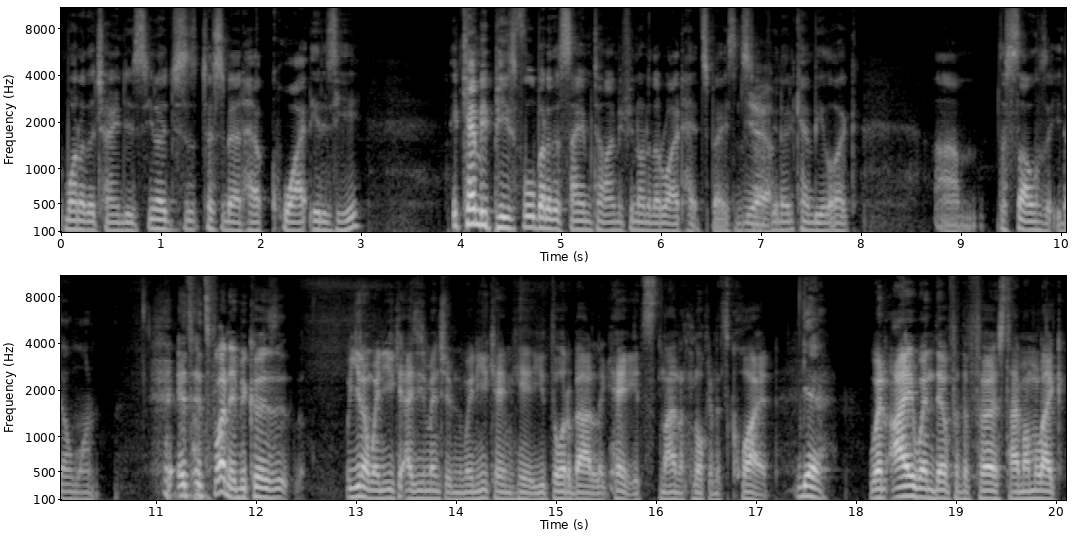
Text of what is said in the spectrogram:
one of the changes. You know, just just about how quiet it is here. It can be peaceful, but at the same time, if you're not in the right headspace and stuff, Yeah. you know, it can be like um, the silence that you don't want. It's it's funny because you know when you as you mentioned when you came here, you thought about like, hey, it's nine o'clock and it's quiet. Yeah, When I went there for the first time, I'm like,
